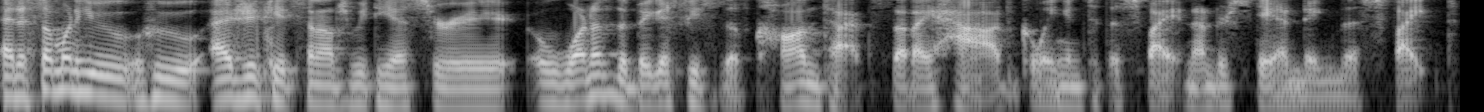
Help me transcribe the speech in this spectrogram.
And as someone who who educates in LGBT history, one of the biggest pieces of context that I had going into this fight and understanding this fight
